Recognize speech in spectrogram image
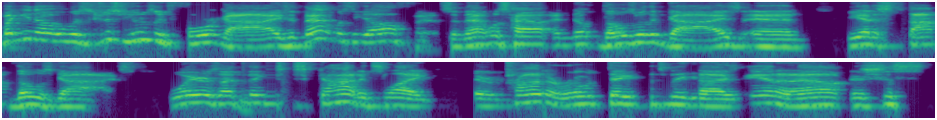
but you know, it was just usually four guys, and that was the offense, and that was how, and those were the guys, and you had to stop those guys. Whereas I think Scott, it's like they're trying to rotate many guys in and out. It's just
